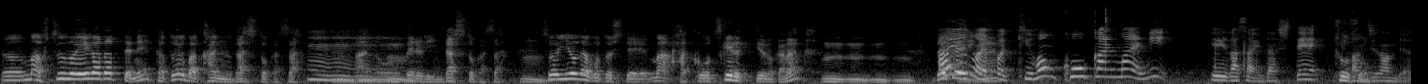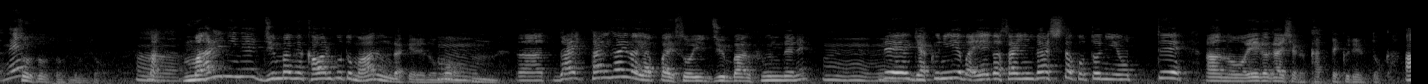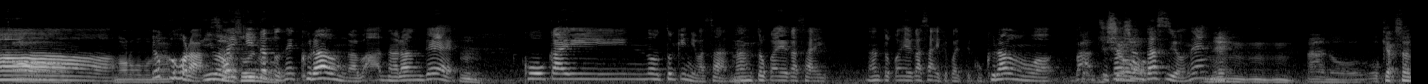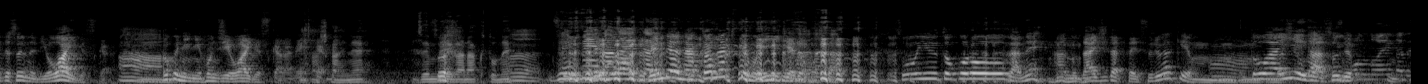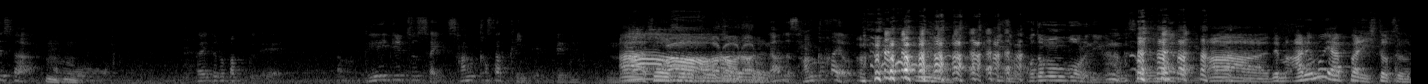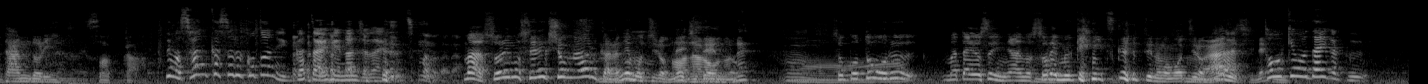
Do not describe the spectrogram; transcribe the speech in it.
うん、まあ普通の映画だってね例えばカンヌ出すとかさ、うんうんうん。うんあのベルリン出すとかさ、うん。そういうようなことしてまあ箔をつけるっていうのかな。うんうんうんああいうのはねやっぱり基本公開前に映画祭出してって感じなんだよね。そうそうそうそうそう、うんまあ稀にね順番が変わることもあるんだけれども、うん。うん。あ大大概はやっぱりそういう順番踏んでね、うんうんうん。で逆に言えば映画祭に出したことによってあの映画会社が買ってくれるとか、あああー。なるほどね。よくほら最近だとねクラウンがわー並んで、うん。公開の時にはさ、なんとか映画祭なんとか映画祭とか言ってこうクラウンをバーって最初に出すよね。ね。うんうん。あのお客さんってそういうのに弱いですから。特に日本人弱いですからね。うん確かにね。全米が泣くとね、う。ん、全米が泣いた全米は泣かなくてもいいけどもさ。そういうところがねあの大事だったりするわけよ、うん。とはいえがそれで日本の映画でさ、あのタイトルバックであの芸術祭参加作品って出てああそうそうそうそうあるあるあるなんだ参加かよ。いつも子供ゴールに。いるああでもあれもやっぱり一つの段取りなのよそっか。でも参加することにが大変なんじゃないの？そうなのかな、まあそれもセレクションがあるからね、もちろんねあな事前の、るほどね、うん。そこ通るまた要するにあのそれ向けに作るっていうのももちろんあるしね、東京大学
